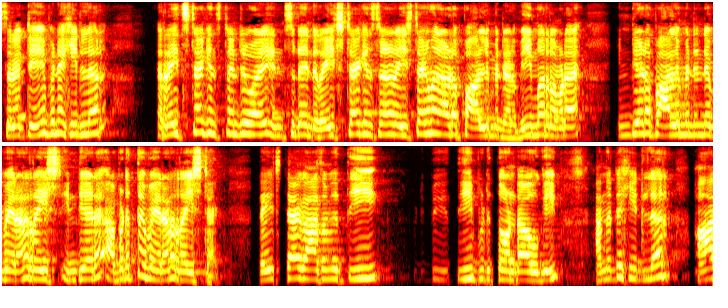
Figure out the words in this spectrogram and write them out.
സെലക്ട് ചെയ്യും പിന്നെ ഹിറ്റ്ലർ റൈറ്റ്സ്റ്റാഗ് ഇൻസിഡന്റ് വഴി ഇൻസിഡന്റ് റൈറ്റ്സ്റ്റാഗ് ഇൻസിഡന്റ് റൈറ്റ്സ്റ്റാഗ് എന്ന് അവിടെ പാർലമെന്റ് ആണ്. വീമർ നമ്മുടെ ഇന്ത്യയുടെ പാർലമെന്റിന്റെ പേരാണ് റൈസ് ഇന്ത്യയുടെ അവിടുത്തെ പേരാണ് റൈസ്റ്റാഗ് റൈസ്റ്റാഗ് ആ സമയത്ത് തീ തീ പിടുത്തം ഉണ്ടാവുകയും എന്നിട്ട് ഹിറ്റ്ലർ ആ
